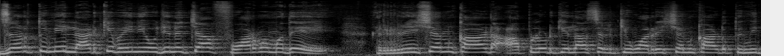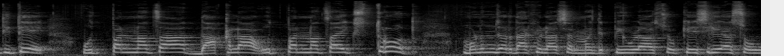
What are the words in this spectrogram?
जर तुम्ही लाडकी बहीण योजनेच्या फॉर्ममध्ये रेशन कार्ड अपलोड केलं असेल किंवा रेशन कार्ड तुम्ही तिथे उत्पन्नाचा दाखला उत्पन्नाचा एक स्रोत म्हणून जर दाखवला असेल मग ते पिवळा असो केसरी असो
